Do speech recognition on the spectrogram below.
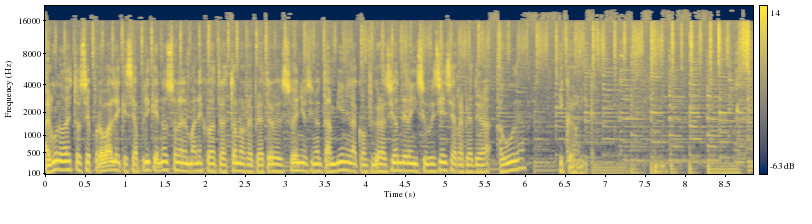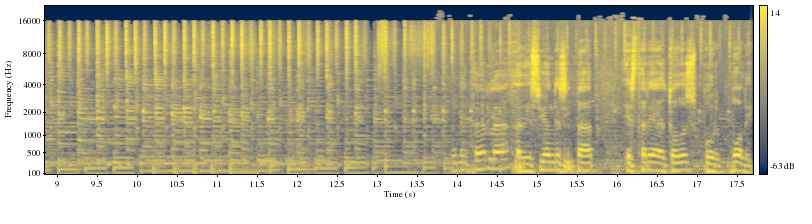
Algunos de estos es probable que se aplique no solo en el manejo de trastornos respiratorios del sueño, sino también en la configuración de la insuficiencia respiratoria aguda y crónica. Aumentar la adhesión de CPAP es tarea de todos por VOLE.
